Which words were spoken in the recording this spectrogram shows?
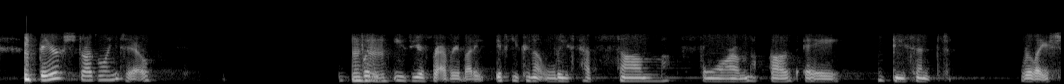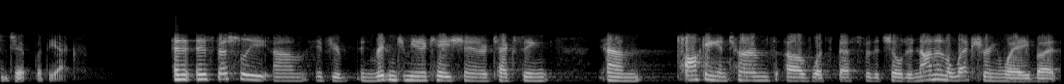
They're struggling too. Mm-hmm. But it's easier for everybody if you can at least have some form of a decent relationship with the ex. And especially um, if you're in written communication or texting, um, talking in terms of what's best for the children, not in a lecturing way, but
